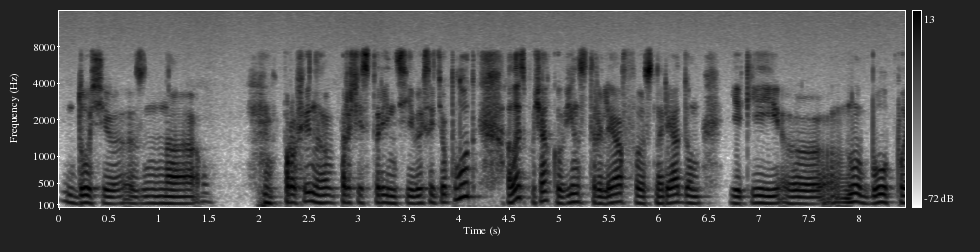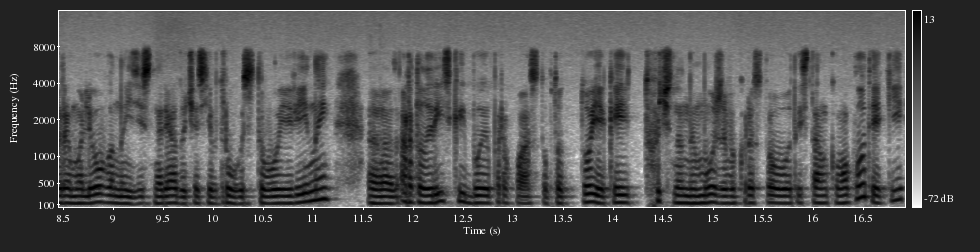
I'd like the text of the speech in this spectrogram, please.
досі на профі на першій сторінці висить оплот, але спочатку він стріляв снарядом, який е, ну, був перемальований зі снаряду часів Другої світової війни, е, артилерійський боєприпас, тобто той, який точно не може використовуватись танком оплот, який,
